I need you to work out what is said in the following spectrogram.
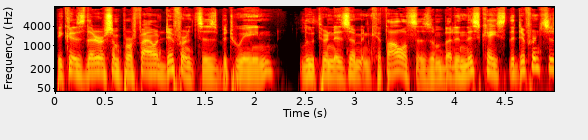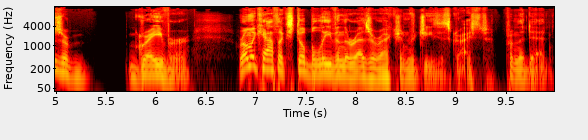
because there are some profound differences between Lutheranism and Catholicism, but in this case, the differences are graver. Roman Catholics still believe in the resurrection of Jesus Christ from the dead.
